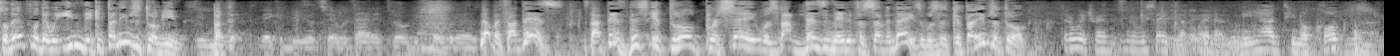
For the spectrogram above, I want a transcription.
So therefore, they were eating the Ketanim's etrogim. But the, they could be, let's say, with that etrog, it's over there. no, but it's not this. It's not this. This etrog per se was not designated for seven days. It was the Ketanim's etrog. Didn't we, trans- didn't we say the other way that miyad tinokot ochlim?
